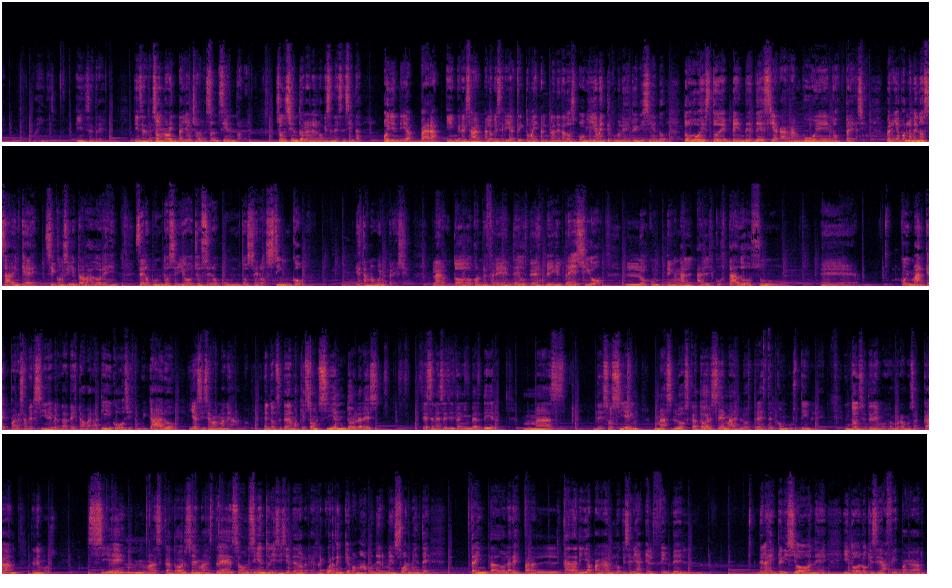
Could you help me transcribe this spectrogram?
Imagínense, 15, 3. 15, 3. Son 98 dólares, son 100 dólares. Son 100 dólares lo que se necesita hoy en día para ingresar a lo que sería CryptoMine al planeta 2. Obviamente, como les estoy diciendo, todo esto depende de si agarran buenos precios. Pero ya por lo menos saben que si consiguen trabajadores en 0.68, 0.05, están a buen precio. Claro, todo con referente, ustedes ven el precio, lo tengan al, costado su eh, coin market para saber si de verdad está baratico o si está muy caro y así se van manejando. Entonces tenemos que son 100 dólares que se necesitan invertir más de esos 100 más los 14 más los 3 del combustible. Entonces tenemos, vamos acá, tenemos 100 más 14 más 3 son 117 dólares. Recuerden que vamos a poner mensualmente 30 dólares para cada día pagar lo que sería el feed del, de las expediciones y todo lo que sea feed pagar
